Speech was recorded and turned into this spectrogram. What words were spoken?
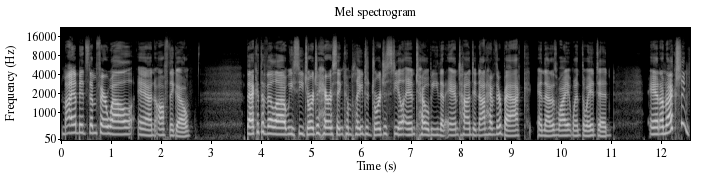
Maya bids them farewell, and off they go. Back at the villa, we see Georgia Harrison complain to Georgia Steele and Toby that Anton did not have their back, and that is why it went the way it did. And I'm actually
